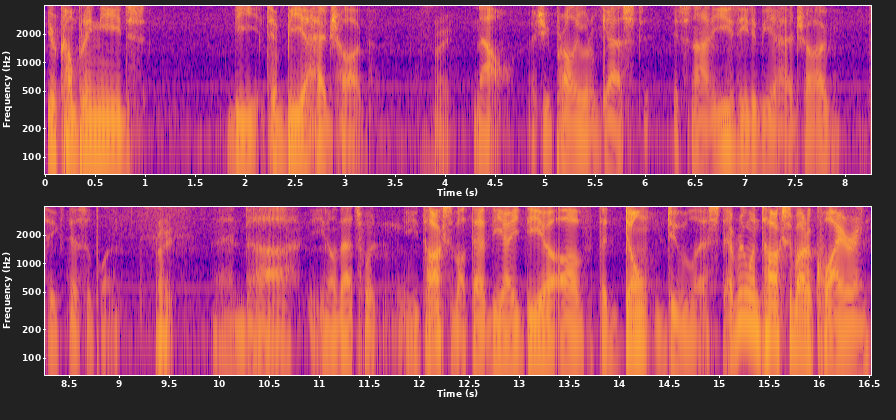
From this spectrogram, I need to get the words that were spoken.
your company needs the to be a hedgehog. Right. Now, as you probably would have guessed, it's not easy to be a hedgehog. It takes discipline Right. and uh, you know that's what he talks about that the idea of the don't do list everyone talks about acquiring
